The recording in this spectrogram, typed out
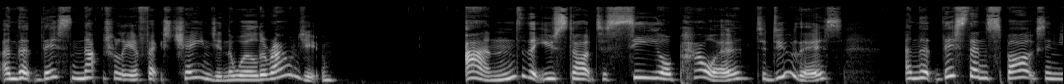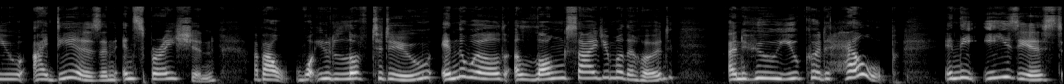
And that this naturally affects change in the world around you. And that you start to see your power to do this, and that this then sparks in you ideas and inspiration about what you'd love to do in the world alongside your motherhood and who you could help in the easiest,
